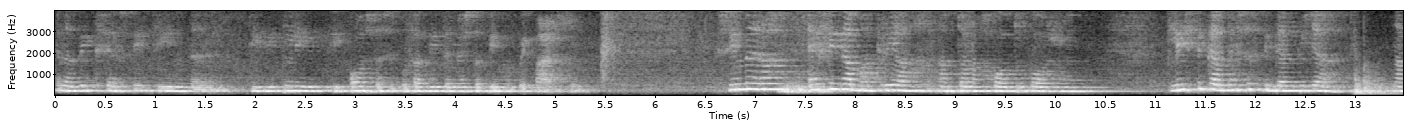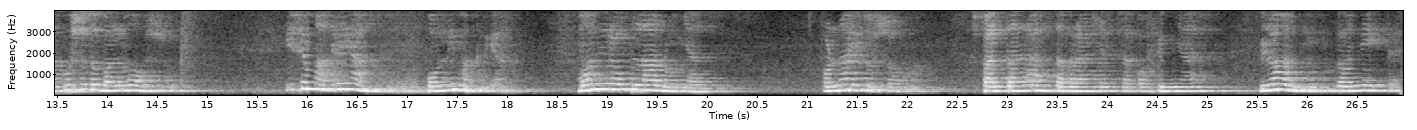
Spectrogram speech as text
και να δείξει αυτή την, ε, τη διπλή υπόσταση που θα δείτε μέσα στο ποίημα που υπάρχει. Σήμερα έφυγα μακριά από τον αχώ του κόσμου. Κλείστηκα μέσα στην καρδιά να ακούσω τον παλμό σου. Είσαι μακριά, πολύ μακριά. Μόνο πλάνο μοιάζεις. Φωνάει το σώμα. Σπαρταρά στα βράχια της αποθυμιάς. Λιώνει, δονείται,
